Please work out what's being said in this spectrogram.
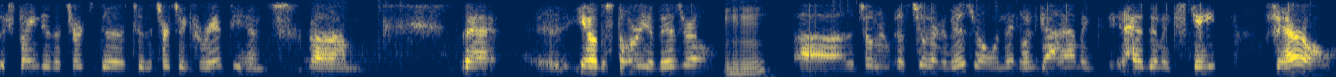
explaining to the church, the, to the church in Corinthians, um, that you know the story of Israel, Mm-hmm. uh, the children of children of Israel when they, when God had, them- had them escape Pharaoh.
